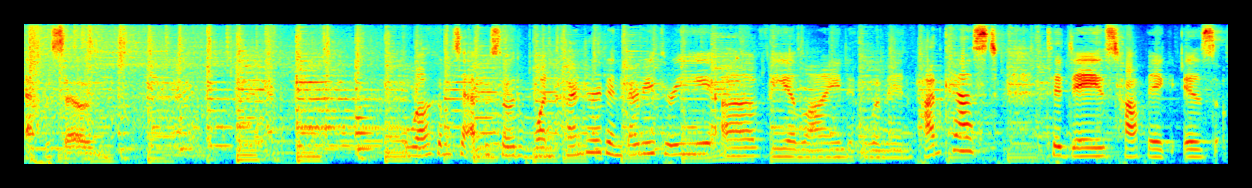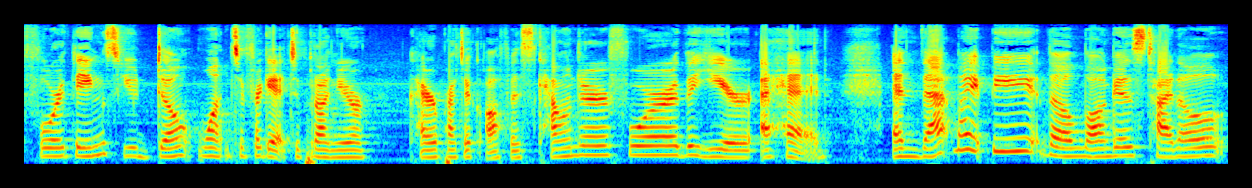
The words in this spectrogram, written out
episode. Welcome to episode 133 of the Aligned Women podcast. Today's topic is four things you don't want to forget to put on your chiropractic office calendar for the year ahead. And that might be the longest title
